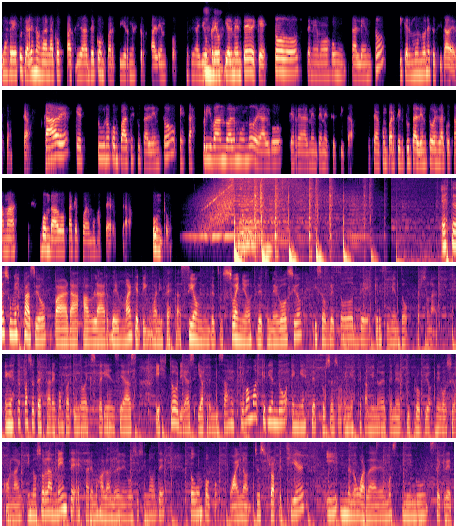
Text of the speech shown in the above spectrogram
las redes sociales nos dan la capacidad de compartir nuestros talentos. O sea, yo creo fielmente de que todos tenemos un talento y que el mundo necesita de eso. O sea, cada vez que tú no compartes tu talento, estás privando al mundo de algo que realmente necesita. O sea, compartir tu talento es la cosa más bondadosa que podemos hacer. O sea, punto. Este es un espacio para hablar de marketing, manifestación de tus sueños, de tu negocio y sobre todo de crecimiento personal. En este espacio te estaré compartiendo experiencias, historias y aprendizajes que vamos adquiriendo en este proceso, en este camino de tener tu propio negocio online. Y no solamente estaremos hablando de negocio, sino de todo un poco. Why not? Just drop it here y no nos guardaremos ningún secreto.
